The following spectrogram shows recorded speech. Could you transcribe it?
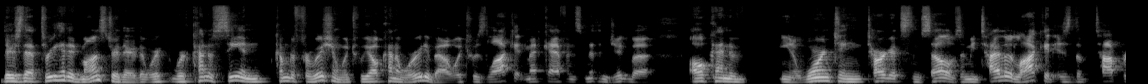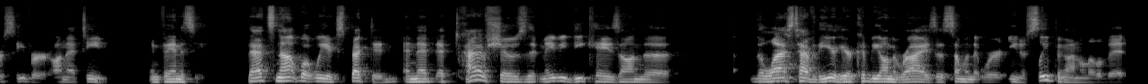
there's that three headed monster there that we're we're kind of seeing come to fruition, which we all kind of worried about, which was Lockett, Metcalf, and Smith-Njigba, all kind of you know warranting targets themselves. I mean, Tyler Lockett is the top receiver on that team in fantasy. That's not what we expected, and that, that kind of shows that maybe DK is on the the last half of the year here could be on the rise as someone that we're you know sleeping on a little bit.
